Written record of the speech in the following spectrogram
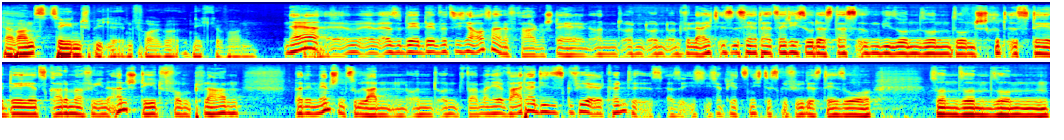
Da waren es zehn Spiele in Folge nicht gewonnen. Naja, äh, also der, der wird sich ja auch seine Fragen stellen und, und, und, und vielleicht ist es ja tatsächlich so, dass das irgendwie so ein, so ein, so ein Schritt ist, der, der jetzt gerade mal für ihn ansteht, vom Plan bei den Menschen zu landen und, und weil man ja weiter dieses Gefühl, er könnte es. Also ich, ich habe jetzt nicht das Gefühl, dass der so, so ein, so ein, so ein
